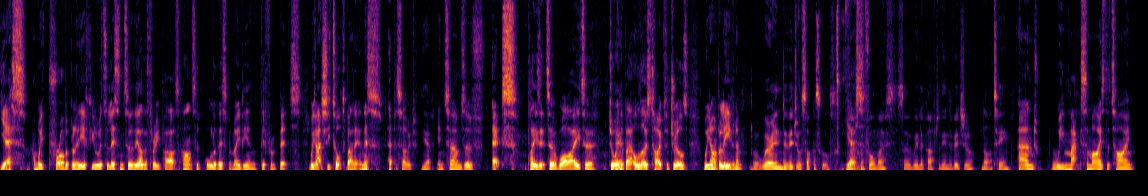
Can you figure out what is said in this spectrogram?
Yes, and we've probably, if you were to listen to the other three parts, answered all of this, but maybe in different bits. We've actually talked about it in this episode Yeah. in terms of X plays it to Y to join Yeah. the bat, all those types of drills. We don't believe in them. We're in individual soccer schools, Yes. first and foremost. So we look after the individual, not a team. and we maximize the time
